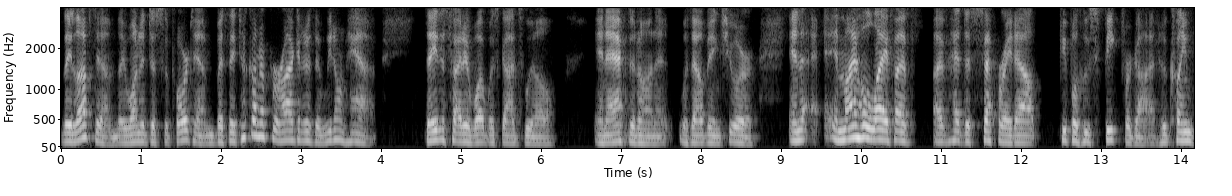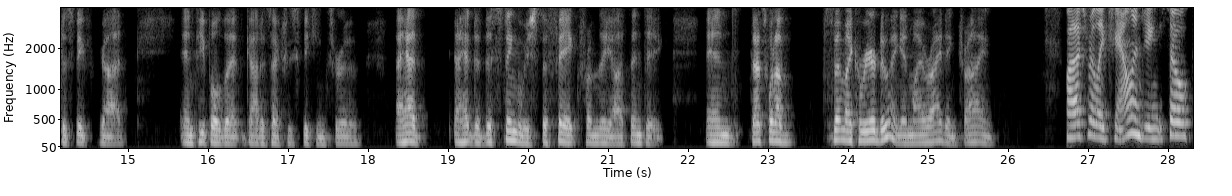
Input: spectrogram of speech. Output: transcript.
they loved him. They wanted to support him, but they took on a prerogative that we don't have. They decided what was God's will and acted on it without being sure. And in my whole life, I've I've had to separate out people who speak for God, who claim to speak for God, and people that God is actually speaking through. I had I had to distinguish the fake from the authentic, and that's what I've spent my career doing in my writing, trying. Wow, that's really challenging. So,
